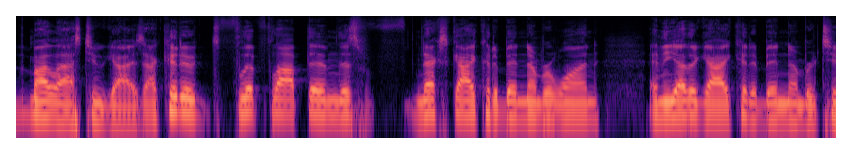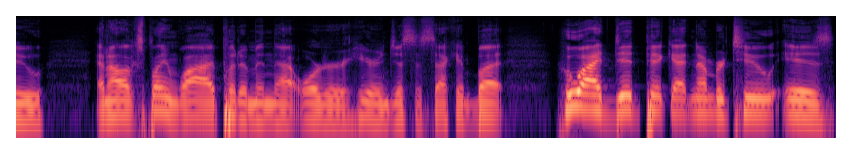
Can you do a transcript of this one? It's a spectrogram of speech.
My last two guys. I could have flip flopped them. This next guy could have been number one, and the other guy could have been number two. And I'll explain why I put them in that order here in just a second. But who I did pick at number two is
